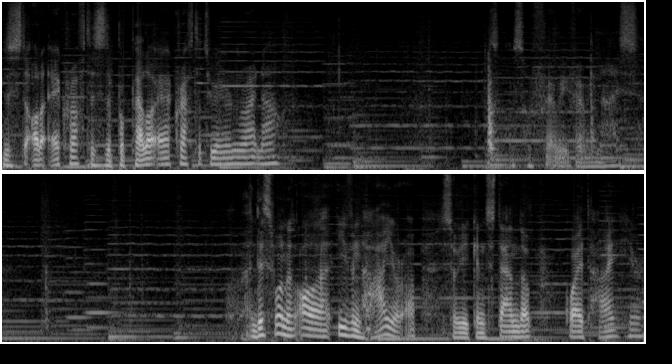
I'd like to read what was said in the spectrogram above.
This is the other aircraft. This is the propeller aircraft that we're in right now. It's also very, very nice. And this one is all even higher up, so you can stand up quite high here.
